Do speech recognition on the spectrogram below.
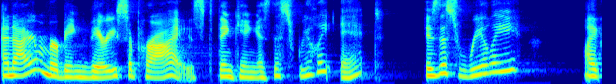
And I remember being very surprised, thinking, is this really it? Is this really like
